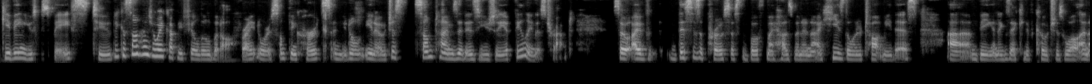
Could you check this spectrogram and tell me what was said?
giving you space to, because sometimes you wake up, you feel a little bit off, right? Or something hurts and you don't, you know, just sometimes it is usually a feeling that's trapped. So I've, this is a process that both my husband and I, he's the one who taught me this, um, being an executive coach as well, and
